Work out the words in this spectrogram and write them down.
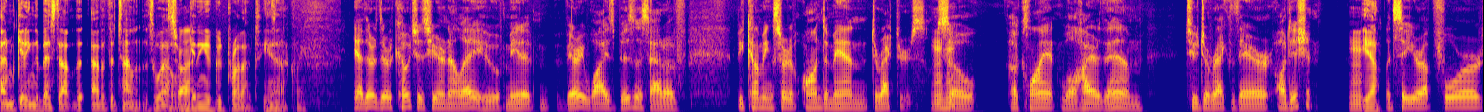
And getting the best out of the, out of the talent as well. Right. getting a good product. Yeah. Exactly. Yeah, there, there are coaches here in LA who have made a very wise business out of becoming sort of on demand directors. Mm-hmm. So a client will hire them to direct their audition. Mm. Yeah. Let's say you're up for,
